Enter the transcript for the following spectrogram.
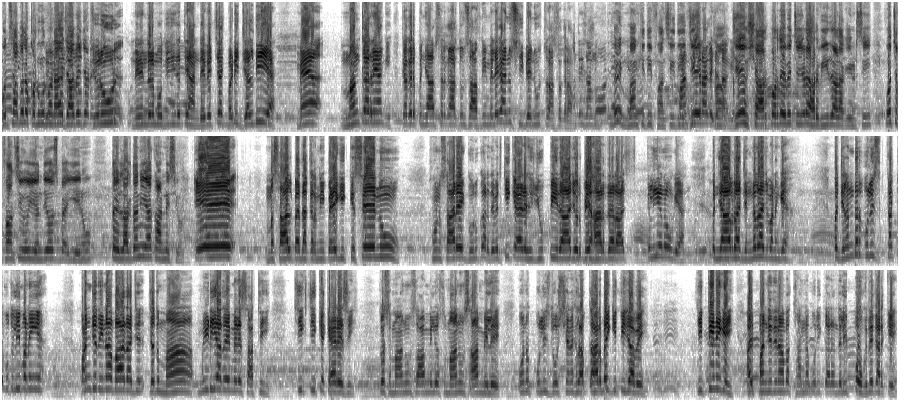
ਮੋਦੀ ਸਾਹਿਬ ਵੱਲੋਂ ਕਾਨੂੰਨ ਬਣਾਇਆ ਜਾਵੇ ਜ਼ਰੂਰ ਨਰਿੰਦਰ ਮੋਦੀ ਜੀ ਦੇ ਧਿਆਨ ਦੇ ਵਿੱਚ ਹੈ ਬੜੀ ਜਲਦੀ ਹੈ। ਮੈਂ ਮੰਗ ਕਰ ਰਿਹਾ ਕਿ ਕਿ ਅਗਰ ਪੰਜਾਬ ਸਰਕਾਰ ਤੋਂ ਇਨਸਾਫ ਨਹੀਂ ਮਿਲੇਗਾ ਇਹਨੂੰ ਸੀਬੀਆਈ ਨੂੰ ਟ੍ਰਾਂਸਫਰ ਕਰਾਓ ਨਹੀਂ ਮੰਗ ਕੀਤੀ ਫਾਂਸੀ ਦੀ। ਜੇ। ਜੇ ਹੁਸ਼ਿਆਰਪੁਰ ਦੇ ਵਿੱਚ ਜਿਹੜਾ ਹਰਵੀਰ ਵਾਲਾ ਕੇਂਟ ਸੀ ਉਹ ਚ ਫਾਂਸੀ ਹੋਈ ਜਾਂਦੀ ਉਸ ਬਈਏ ਨੂੰ। ਤਾਂ ਲੱਗਦਾ ਨਹੀਂ ਆ ਕਾਰਨ ਸੀ ਹੁਣ। ਇਹ ਮਿਸਾਲ ਪੈਦਾ ਕਰਨੀ ਪਏਗੀ ਕਿਸੇ ਨੂੰ। ਹੁਣ ਸਾਰੇ ਗੁਰੂ ਘਰ ਦੇ ਵਿੱਚ ਕੀ ਕਹਿ ਰਹੇ ਸੀ? ਯੂਪੀ ਰਾਜ ਔਰ ਬਿਹਾਰ ਦਾ ਰਾਜ ਕਲੀਅਰ ਹੋ ਗਿਆ। ਪੰਜਾਬ ਰਾਜ ਜੰਗਲ ਰਾਜ ਬਣ ਗਿਆ। ਪਰ ਜਲੰਧਰ ਪੁਲਿਸ ਕਟਪੁਤਲੀ ਬਣੀ ਹੈ। ਪੰਜ ਦਿਨਾਂ ਬਾਅਦ ਅੱਜ ਜਦ ਮਾਂ ਮੀਡੀਆ ਦੇ ਮੇਰੇ ਸਾਥੀ ਚੀਕ ਚੀਕ ਕੇ ਕਹਿ ਰਹੇ ਸੀ ਕਿ ਉਸ ਨੂੰ ਸਾਹ ਮਿਲੇ, ਉਸ ਨੂੰ ਸਾਹ ਮਿਲੇ, ਉਹਨਾਂ ਪੁਲਿਸ ਦੋਸ਼ੀਆਂ ਦੇ ਖਿਲਾਫ ਕਾਰਵਾਈ ਕੀਤੀ ਜਾਵੇ। ਕੀਤੀ ਨਹੀਂ ਗਈ। ਅੱਜ ਪੰਜ ਦਿਨਾਂ ਬਾਅਦ ਖਾਨਾਪੂਰੀ ਕਰਨ ਦੇ ਲਈ ਭੋਗਦੇ ਕਰਕੇ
